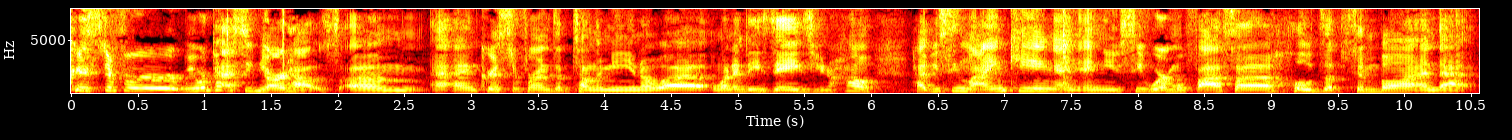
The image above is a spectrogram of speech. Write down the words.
Christopher, we were passing Yard House. Um, and Christopher ends up telling me, you know what? One of these days, you know how have you seen Lion King and and you see where Mufasa holds up Simba and that.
